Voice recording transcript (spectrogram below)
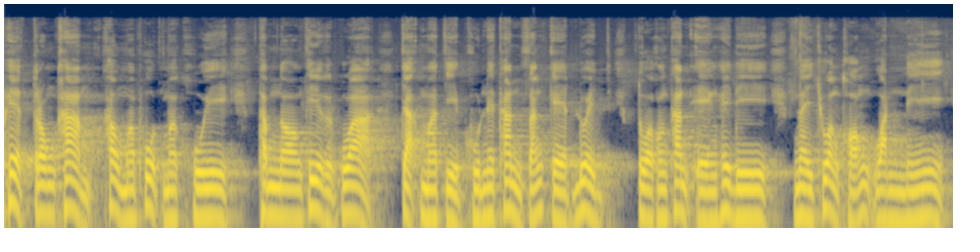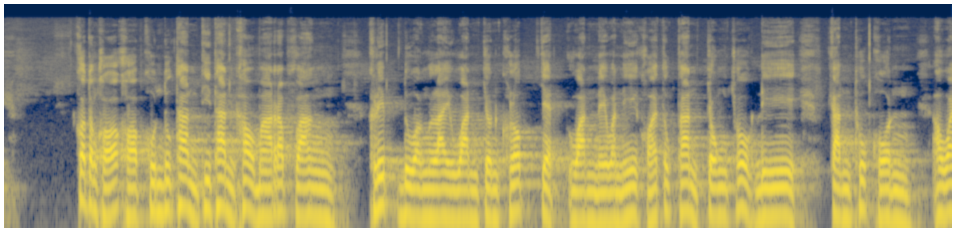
เพศตรงข้ามเข้ามาพูดมาคุยทำนองที่เรียกว่าจะมาจีบคุณให้ท่านสังเกตด้วยตัวของท่านเองให้ดีในช่วงของวันนี้ ก็ต้องขอขอบคุณทุกท่านที่ท่านเข้ามารับฟัง คลิปดวงรายวันจนครบ 7 วันในวันนี้ขอให้ทุกท่านจงโชคดี กันทุกคนเอาไว้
